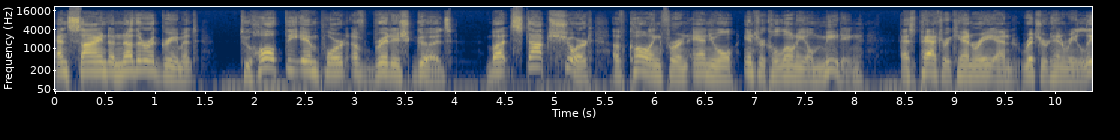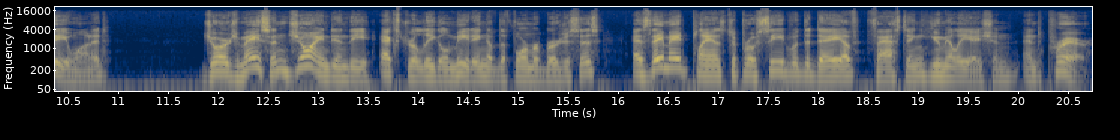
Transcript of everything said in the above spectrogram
and signed another agreement to halt the import of British goods, but stopped short of calling for an annual intercolonial meeting, as Patrick Henry and Richard Henry Lee wanted. George Mason joined in the extra legal meeting of the former Burgesses as they made plans to proceed with the day of fasting, humiliation, and prayer.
